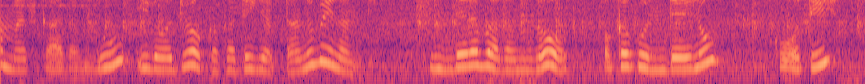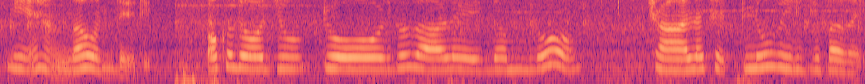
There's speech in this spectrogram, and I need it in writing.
నమస్కారములు. ఈరోజు ఒక కథ చెప్తాను వినండి. సుందరవనంలో ఒక కుందేలు కోతి స్నేహంగా ఉండేది. ఒకరోజు జోరుగా గాలేయడంలో చాలా చెట్లు విరిగిపోయాయి.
